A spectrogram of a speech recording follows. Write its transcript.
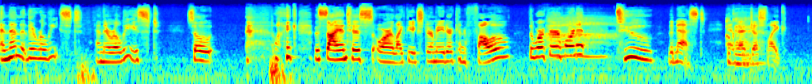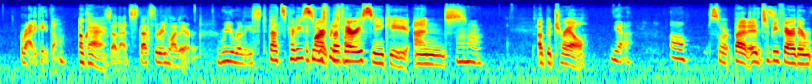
and then they're released. And they're released so like the scientists or like the exterminator can follow the worker hornet to the nest and then just like eradicate them. Okay. So that's that's the reason why they're re-released. That's pretty it's smart, pretty but smart. very sneaky and a betrayal. Yeah. Oh, Sort, but it, to be fair, they're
